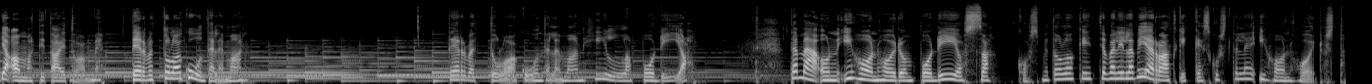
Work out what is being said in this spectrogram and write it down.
ja ammattitaitoamme. Tervetuloa kuuntelemaan. Tervetuloa kuuntelemaan Hillapodia. Tämä on ihonhoidon podi, jossa kosmetologit ja välillä vieraatkin keskustelee ihonhoidosta.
